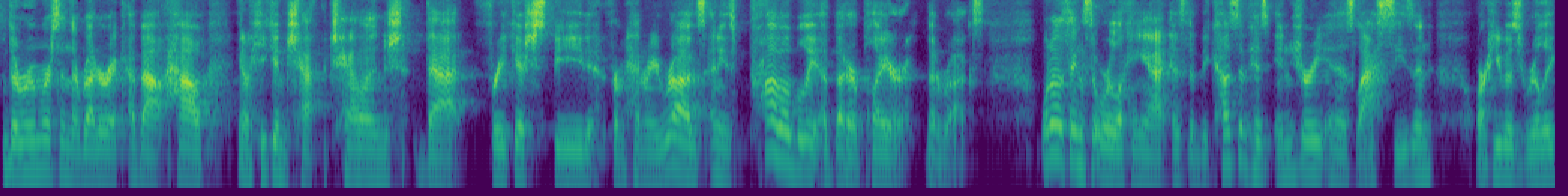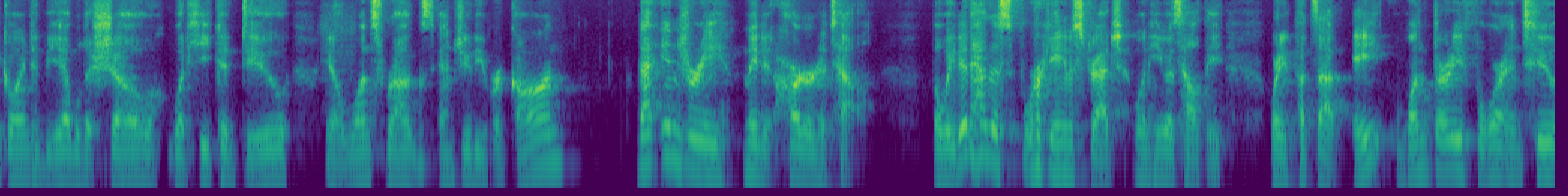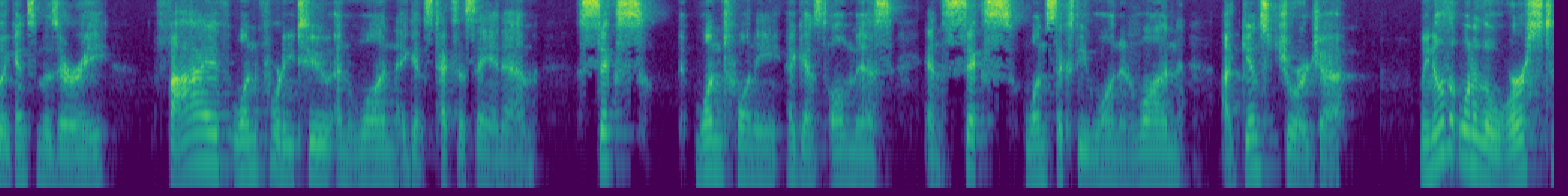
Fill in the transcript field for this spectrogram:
the rumors and the rhetoric about how you know he can ch- challenge that freakish speed from Henry Ruggs, and he's probably a better player than Ruggs. One of the things that we're looking at is that because of his injury in his last season, where he was really going to be able to show what he could do, you know, once Ruggs and Judy were gone, that injury made it harder to tell. But we did have this four game stretch when he was healthy, where he puts up eight, 134 and two against Missouri, five, 142 and one against Texas A&M, six, 120 against Ole Miss, and six, 161 and one against Georgia. We know that one of the worst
